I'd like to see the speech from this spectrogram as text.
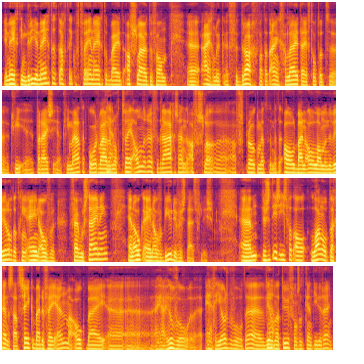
in 1993, dacht ik, of 92, bij het afsluiten van uh, eigenlijk het verdrag. wat uiteindelijk geleid heeft tot het kli Parijs Klimaatakkoord. waren ja. er nog twee andere verdragen zijn er afgesproken met, met bijna alle landen in de wereld. Dat ging één over verwoestijning en ook één over biodiversiteitsverlies. Um, dus het is iets wat al lang op de agenda staat. Zeker bij de VN, maar ook bij ja, heel veel eh, NGO's bijvoorbeeld, hè, Wereld Natuurfonds, dat kent iedereen.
